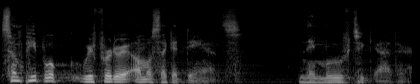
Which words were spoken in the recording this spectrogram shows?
Some people refer to it almost like a dance, and they move together.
